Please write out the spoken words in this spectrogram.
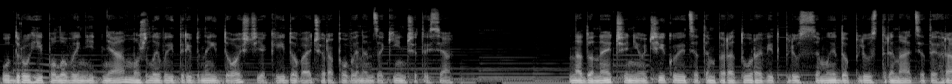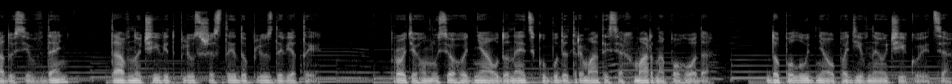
У другій половині дня можливий дрібний дощ, який до вечора повинен закінчитися. На Донеччині очікується температура від плюс 7 до плюс 13 градусів в день та вночі від плюс 6 до плюс 9. Протягом усього дня у Донецьку буде триматися хмарна погода. До полудня опадів не очікується.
